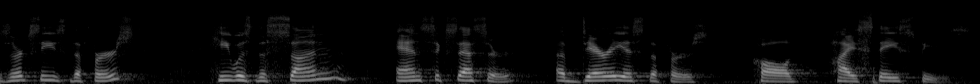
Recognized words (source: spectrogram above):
Xerxes first. He was the son and successor of Darius first, called Hystaspes.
